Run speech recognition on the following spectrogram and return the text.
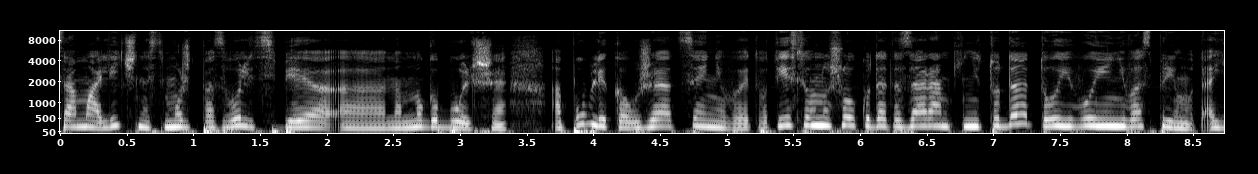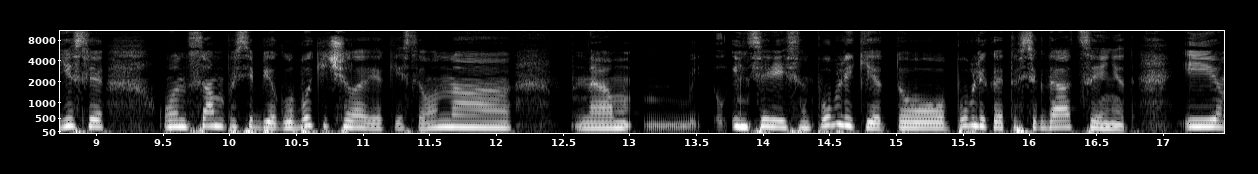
сама личность может позволить себе э, намного больше, а публика уже оценивает. Вот если он ушел куда-то за рамки не туда, то его и не воспримут. А если он сам по себе глубокий человек, если он э, э, интересен публике, то публика это всегда оценит. И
